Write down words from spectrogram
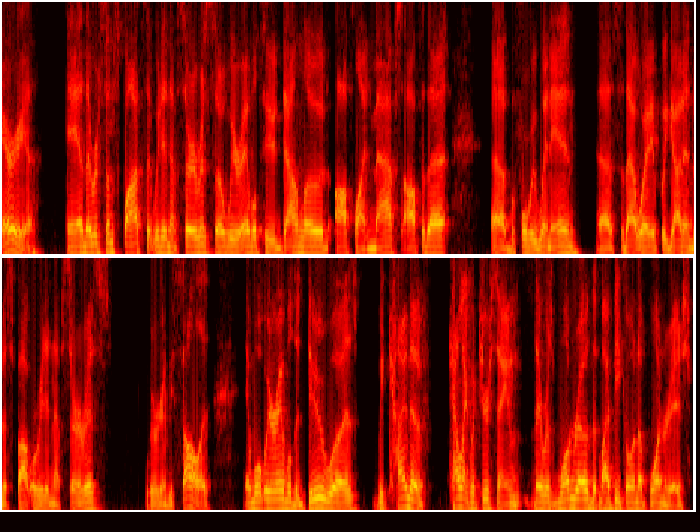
area. And there were some spots that we didn't have service. So we were able to download offline maps off of that uh, before we went in. Uh, so that way, if we got into a spot where we didn't have service, we were going to be solid. And what we were able to do was we kind of, kind of like what you're saying, there was one road that might be going up one ridge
